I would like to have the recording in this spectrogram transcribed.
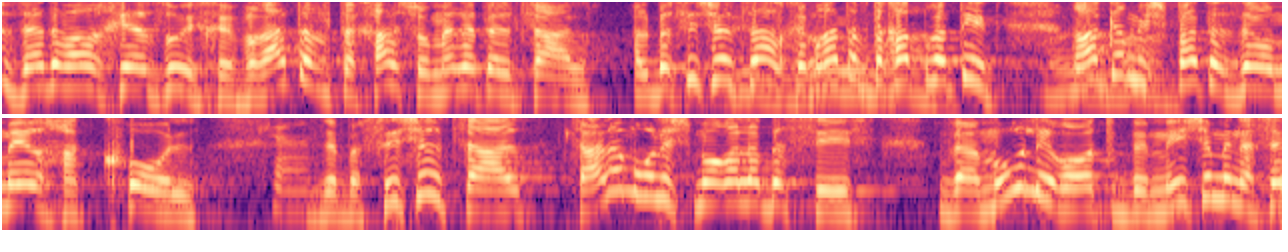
זה הדבר הכי הזוי, חברת אבטחה שומרת על צה"ל, על בסיס של צה"ל, חברת אבטחה פרטית. רק המשפט הזה אומר הכל. כן. זה בסיס של צה"ל, צה"ל אמור לשמור על הבסיס, ואמור לראות במי שמנסה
